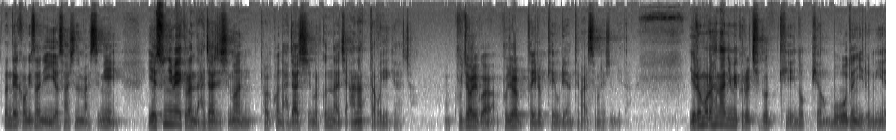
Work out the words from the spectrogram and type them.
그런데 거기서 이제 이어서 하시는 말씀이 예수님의 그런 낮아지심은 결코 낮아지심으로 끝나지 않았다고 얘기하죠. 9절과 9절부터 이렇게 우리한테 말씀을 해줍니다. 이름으로 하나님이 그를 지극히 높여 모든 이름 위에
